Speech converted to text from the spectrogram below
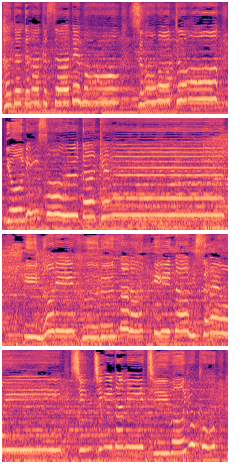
暖かさでもそっと寄り添うだけ。祈り降るなら痛み背負い信じた道を行く。あ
